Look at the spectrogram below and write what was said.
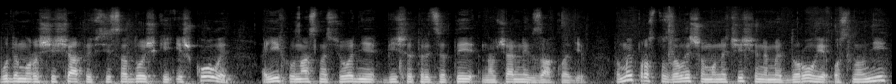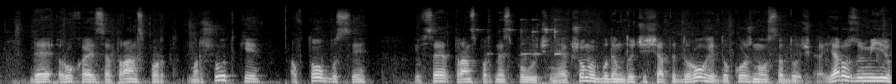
будемо розчищати всі садочки і школи, а їх у нас на сьогодні більше 30 навчальних закладів, то ми просто залишимо нечищеними дороги основні, де рухається транспорт, маршрутки, автобуси і все транспортне сполучення. Якщо ми будемо дочищати дороги до кожного садочка. Я розумію,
